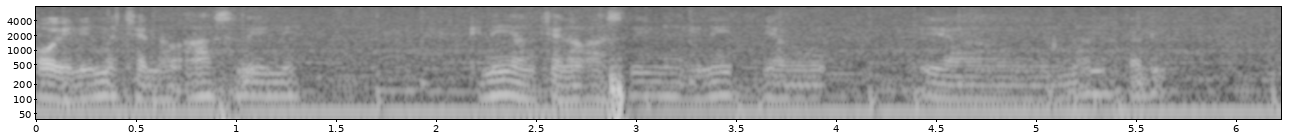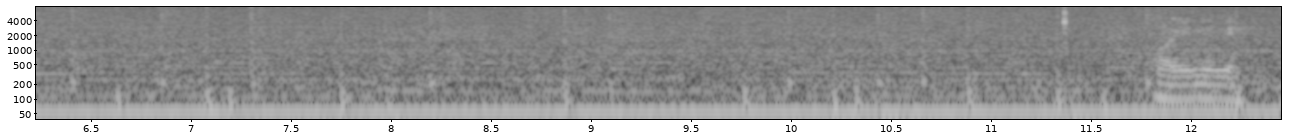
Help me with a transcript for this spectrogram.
Oh ini mah channel asli nih. Ini yang channel aslinya. Ini yang yang mana tadi? Oh ini nih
